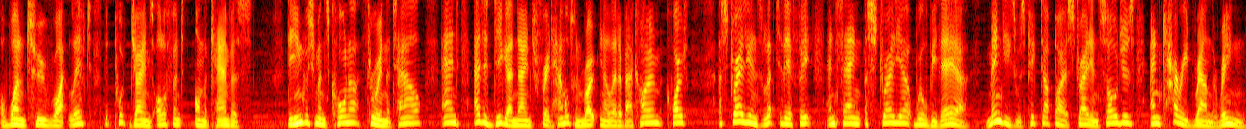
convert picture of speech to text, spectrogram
a 1 2 right left that put James Oliphant on the canvas. The Englishman's corner threw in the towel, and as a digger named Fred Hamilton wrote in a letter back home, quote, Australians leapt to their feet and sang, Australia will be there. Mendies was picked up by Australian soldiers and carried round the ring.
